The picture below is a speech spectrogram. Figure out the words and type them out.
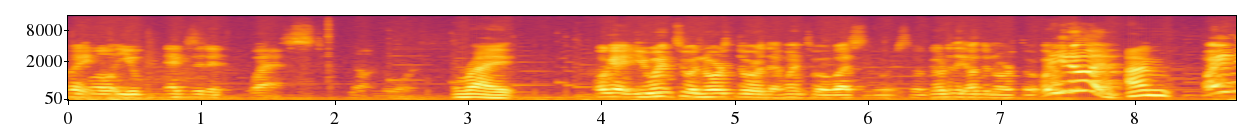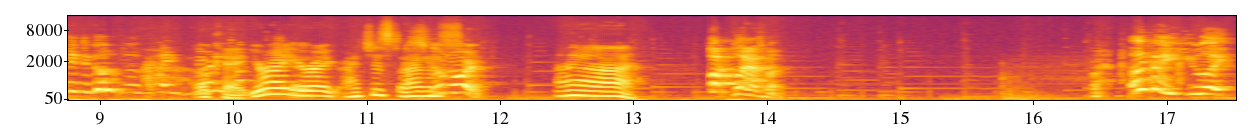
Wait, Well, you exited west, not north. Right. Okay, you went to a north door that went to a west door, so go to the other north door. What are you doing? I'm Why do you need to go? To, why, you okay. You're right. You're right. I just I Just go north. ah. Fuck plasma. I like how you, you like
